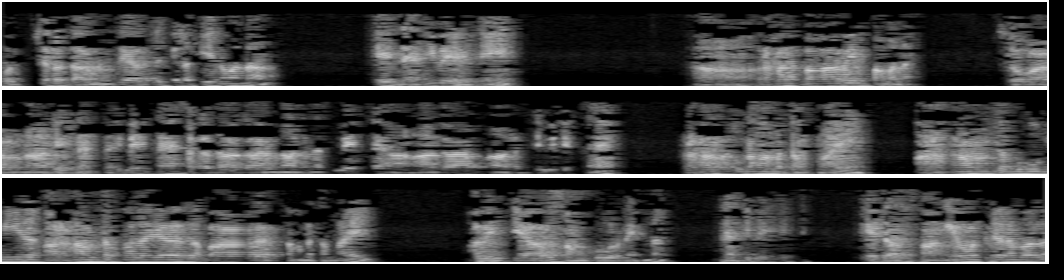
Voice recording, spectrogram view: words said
කොච්චර ධර්ම දෙයක්ද කියලා කියනවා නම් ඒ නැති වෙන්නේ රහත් භාවයෙන් පමණයි. සෝවාන් වුණාට නැති වෙන්නේ නැහැ, සකදාගාමී වුණාට නැති වෙන්නේ නැහැ, අනාගාමී වුණාට නැති වෙන්නේ නැහැ. රහත් වුණාම තමයි අරහන්ත භූමිය අරහන්ත ඵලය ලබා ගන්නම තමයි අවිද්‍යාව සම්පූර්ණයෙන්ම නැති වෙන්නේ. ඒ දස සංයෝජන වල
